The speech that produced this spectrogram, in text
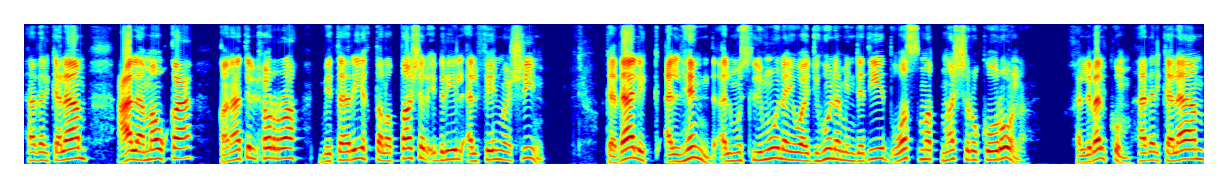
هذا الكلام على موقع قناة الحرة بتاريخ 13 إبريل 2020 كذلك الهند المسلمون يواجهون من جديد وصمة نشر كورونا. خلي بالكم هذا الكلام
